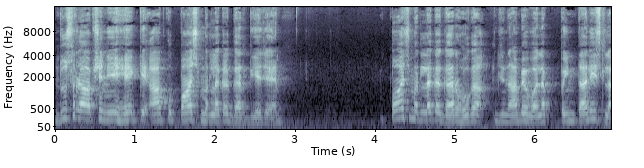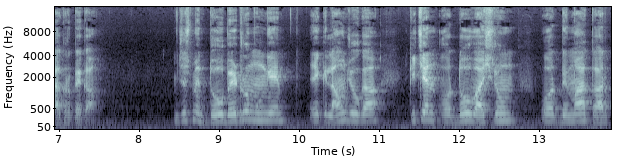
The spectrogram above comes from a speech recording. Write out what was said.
दूसरा ऑप्शन ये है कि आपको पाँच मरला का घर दिया जाए। पाँच मरला का घर होगा जनाबे वाला पैंतालीस लाख रुपए का। जिसमें दो बेडरूम होंगे, एक लाउंज होगा किचन और दो वाशरूम और बीमा कार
